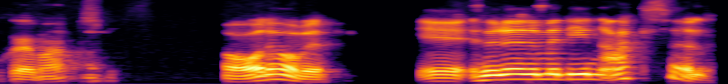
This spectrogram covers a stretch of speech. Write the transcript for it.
på schemat? Ja, det har vi. Eh, hur är det med din axel?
